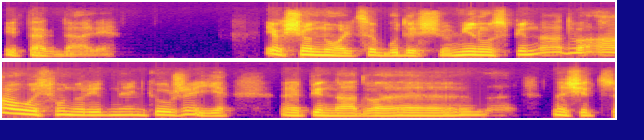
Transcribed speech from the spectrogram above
і так далі. Якщо 0, це буде що? Мінус пі на 2, а ось воно рідненько вже є е, пі на 2. е, Значить,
